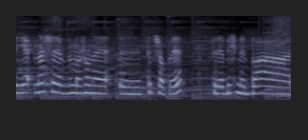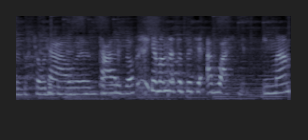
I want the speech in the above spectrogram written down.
Ja, nasze wymarzone y, pet shopy, które byśmy bardzo chciały do Cały, prezentu- Tak. bardzo. Ja mam na tapecie, a właśnie. I mam,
